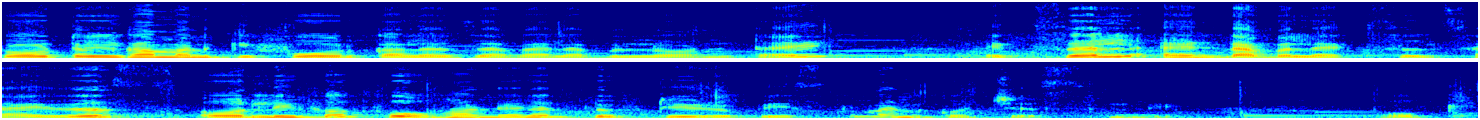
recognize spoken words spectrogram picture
టోటల్గా మనకి ఫోర్ కలర్స్ అవైలబుల్లో ఉంటాయి. XL and double XL sizes only for four hundred and fifty రూపీస్కి మనకు వచ్చేస్తుంది. ఓకే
